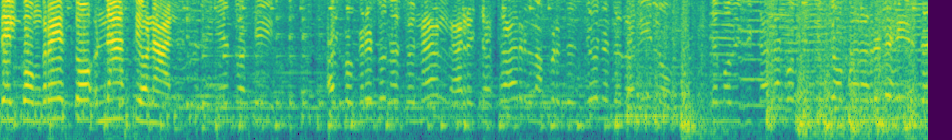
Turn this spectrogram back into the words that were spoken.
del Congreso Nacional. Viniendo aquí al Congreso Nacional a rechazar las pretensiones de Danilo de modificar la constitución para reelegirse,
